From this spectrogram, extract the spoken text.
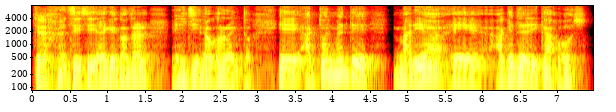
Sí, sí, hay que encontrar el chino correcto. Eh, actualmente, María, eh, ¿a qué te dedicas vos?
